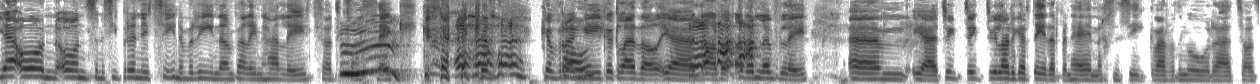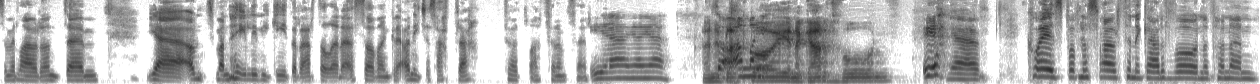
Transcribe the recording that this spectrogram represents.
Ie, yeah, o'n, o'n, so nes i brynu tîn y marina am fel un heli, ti'n classic, cyfryngu gogleddol, ie, yeah, oedd yn lyflu. Um, ie, yeah, dwi, dwi, dwi lawr i Gaerdydd erbyn hyn, achos nes i gyfarfod yng Ngŵr a ti'n symud lawr, ond um, yeah, ond mae'n heili fi gyd o'r ardal yna, so o'n gre, o'n i just adra, ti'n lot o'r amser. Ie, ie, ie. Yn y Black Boy, yn y Gardd Fôn. Ie. Yeah. Cwes bob nos fawrth yn y Gardd Fôn, oedd hwnna'n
